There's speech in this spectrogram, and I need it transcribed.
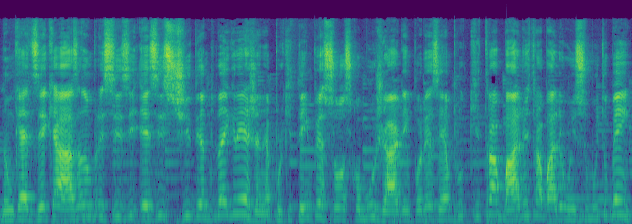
não quer dizer que a asa não precise existir dentro da igreja, né? Porque tem pessoas como o Jardim, por exemplo, que trabalham e trabalham isso muito bem.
